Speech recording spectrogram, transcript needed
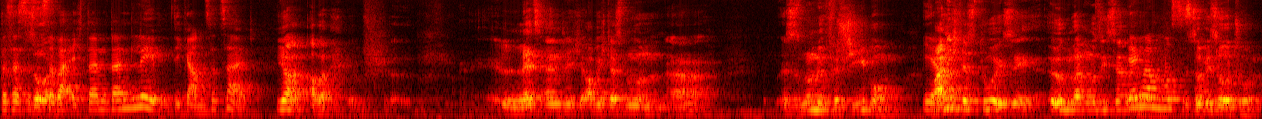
Das heißt, das so. ist aber echt dein, dein Leben die ganze Zeit. Ja, aber äh, letztendlich, ob ich das nun. Äh, es ist nur eine Verschiebung. Ja. Wann ich das tue, ist, irgendwann muss ich es ja sowieso tun.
